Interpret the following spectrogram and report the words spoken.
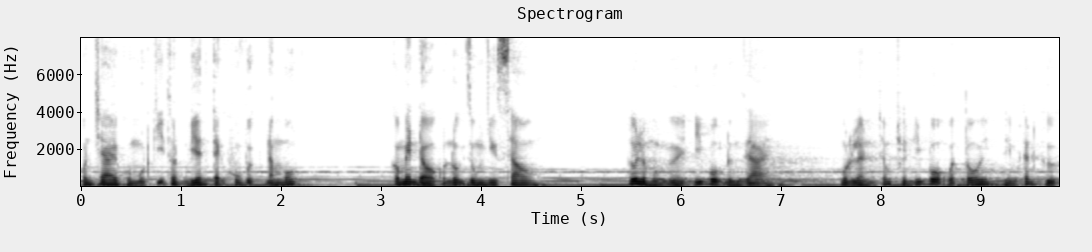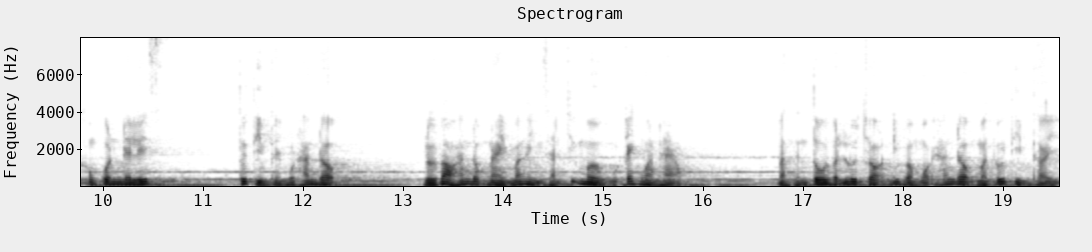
Con trai của một kỹ thuật viên tại khu vực 51. Comment đó có nội dung như sau. Tôi là một người đi bộ đường dài. Một lần trong chuyến đi bộ của tôi đến căn cứ không quân Nellis, tôi tìm thấy một hang động. Lối vào hang động này mang hình dáng chữ M một cách hoàn hảo. Bản thân tôi vẫn luôn chọn đi vào mọi hang động mà tôi tìm thấy.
